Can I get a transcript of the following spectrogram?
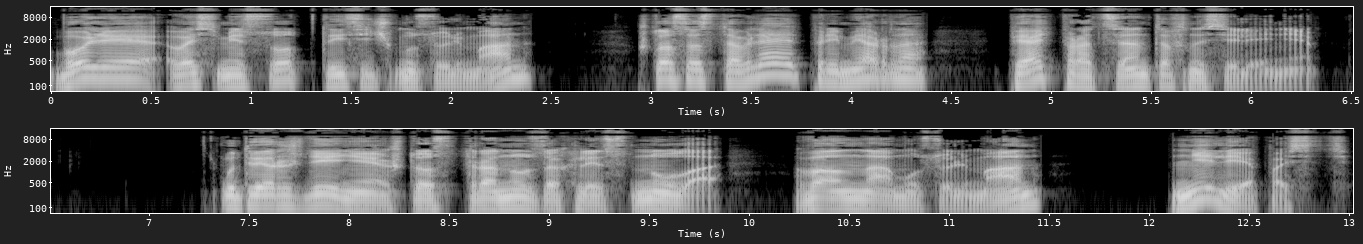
более 800 тысяч мусульман, что составляет примерно 5% населения. Утверждение, что страну захлестнула волна мусульман – нелепость.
